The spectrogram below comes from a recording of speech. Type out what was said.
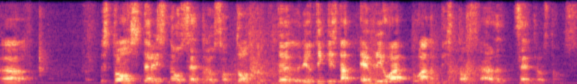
uh, stones, there is no central stones. The, the real thing is that every one, one of these stones are the central stones.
